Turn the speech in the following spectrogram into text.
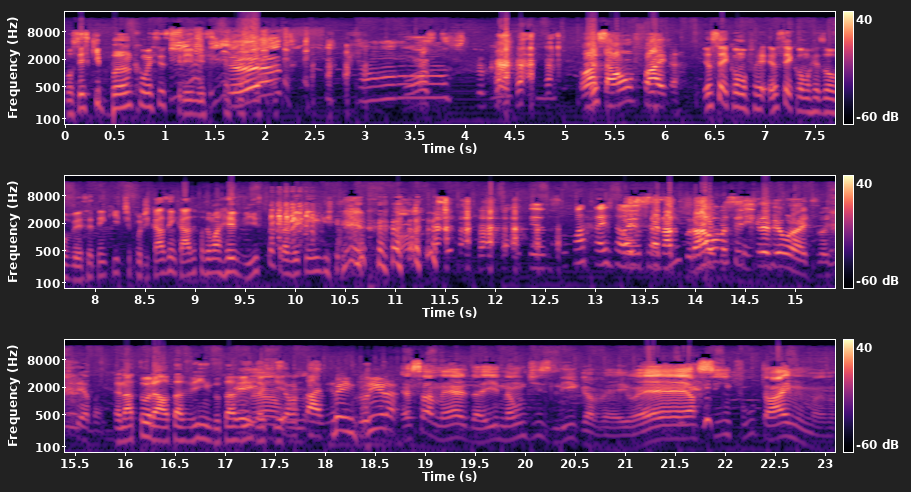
vocês que bancam esses crimes. Nossa. Ó, tá on fire. Eu sei como eu sei como resolver. Você tem que ir, tipo, de casa em casa fazer uma revista pra ver quem. Meu Deus, uma atrás da Mas outra. isso é natural ou você escreveu antes, Esteban? é natural, tá vindo, tá vindo Ei, aqui. não, não. Mentira. Essa merda aí não desliga, velho. É assim, full time, mano.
